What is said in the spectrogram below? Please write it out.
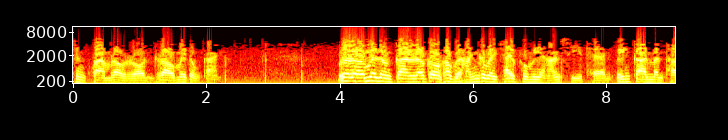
ซึ่งความเร่าร้อนเราไม่ต้องการเมื่อเราไม่ต้องการเราก็เข้าไปหันเข้าไปใช้พรมีหารสี่แทน เป็นการบรรเทา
